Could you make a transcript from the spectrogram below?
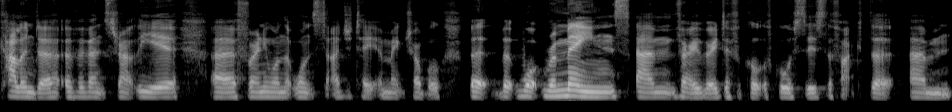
calendar of events throughout the year uh, for anyone that wants to agitate and make trouble. But but what remains um, very very difficult, of course, is the fact that um,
